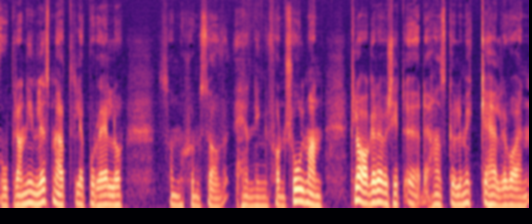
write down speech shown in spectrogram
Operan inleds med att Leporello, som sjungs av Henning von Schulman, klagar över sitt öde. Han skulle mycket hellre vara en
